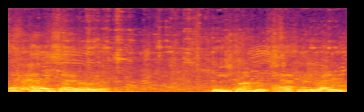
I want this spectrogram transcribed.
As I said earlier, these drum groups have to be ready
